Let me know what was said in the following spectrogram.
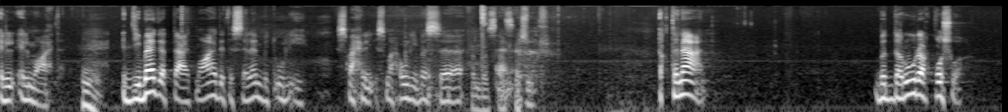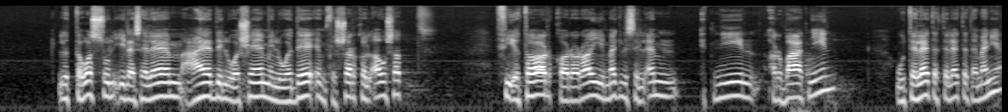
المعاهدة. الديباجة بتاعت معاهدة السلام بتقول إيه؟ اسمح لي اسمحوا لي بس أشوف اقتناعا بالضرورة القصوى للتوصل إلى سلام عادل وشامل ودائم في الشرق الأوسط في إطار قراري مجلس الأمن 242 و 338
